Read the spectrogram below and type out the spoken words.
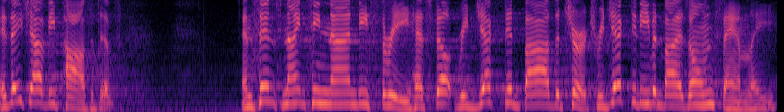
is HIV positive and since 1993 has felt rejected by the church, rejected even by his own family,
